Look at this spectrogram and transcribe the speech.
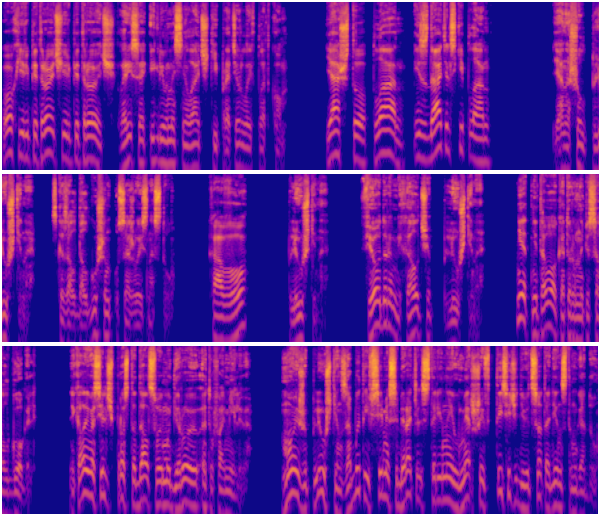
Ох, Юрий Петрович, Юрий Петрович, Лариса Игоревна сняла очки, протерла их платком. Я что, план, издательский план? Я нашел Плюшкина, сказал Долгушин, усаживаясь на стул. Кого? Плюшкина. Федора Михайловича Плюшкина. Нет, не того, о котором написал Гоголь. Николай Васильевич просто дал своему герою эту фамилию. Мой же Плюшкин, забытый всеми собиратель старины, умерший в 1911 году.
